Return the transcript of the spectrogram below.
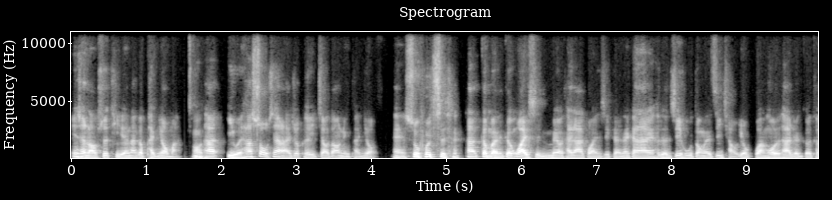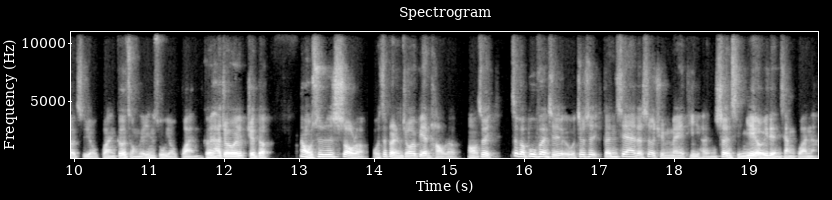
应成老师提的那个朋友嘛，哦，他以为他瘦下来就可以交到女朋友，哎，殊不知他根本跟外形没有太大关系，可能跟他人际互动的技巧有关，或者他人格特质有关，各种的因素有关。可是他就会觉得。那我是不是瘦了，我这个人就会变好了哦？所以这个部分其实我就是跟现在的社群媒体很盛行也有一点相关呐、啊，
